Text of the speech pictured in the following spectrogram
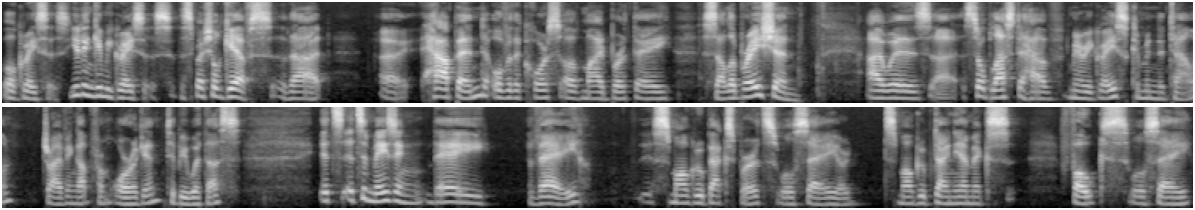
well, graces. You didn't give me graces. The special gifts that uh, happened over the course of my birthday celebration. I was uh, so blessed to have Mary Grace come into town, driving up from Oregon to be with us. It's it's amazing. They they small group experts will say, or small group dynamics folks will say,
